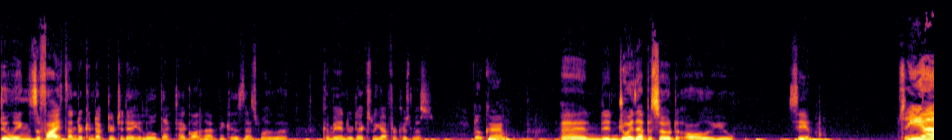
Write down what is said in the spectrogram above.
doing Zaffai Thunder Conductor today. A little deck tech on that because that's one of the commander decks we got for Christmas. Okay. And enjoy the episode, all of you. See ya. See ya.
